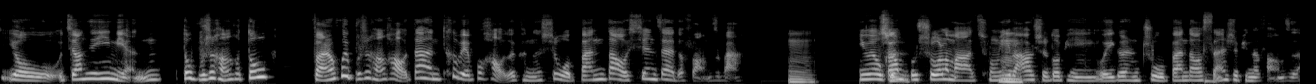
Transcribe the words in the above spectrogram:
有将近一年都不是很好，都反而会不是很好。但特别不好的可能是我搬到现在的房子吧，嗯因为我刚刚不是说了吗？从一百嗯二十多平我一个人住，搬到三十平的房子。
